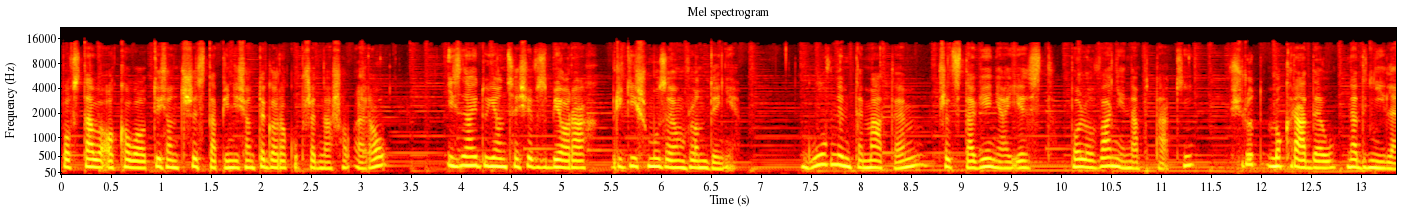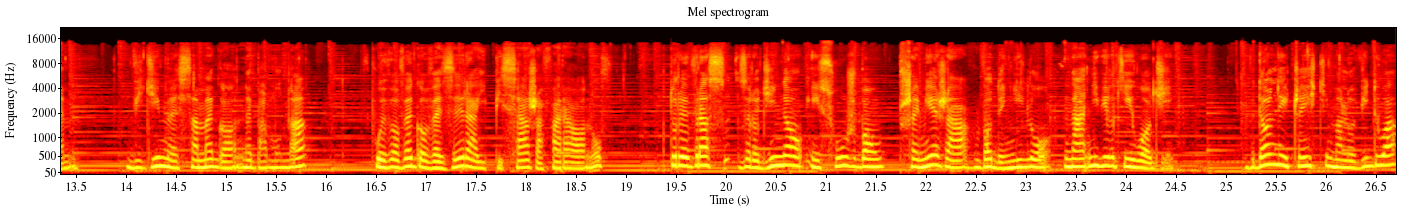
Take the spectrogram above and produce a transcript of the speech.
powstałe około 1350 roku przed naszą erą i znajdujące się w zbiorach British Museum w Londynie. Głównym tematem przedstawienia jest polowanie na ptaki wśród mokradeł nad Nilem. Widzimy samego Nebamuna wpływowego wezyra i pisarza faraonów, który wraz z rodziną i służbą przemierza wody Nilu na niewielkiej łodzi. W dolnej części malowidła,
